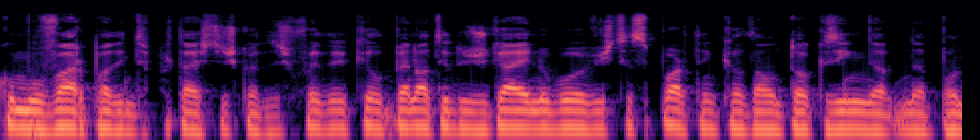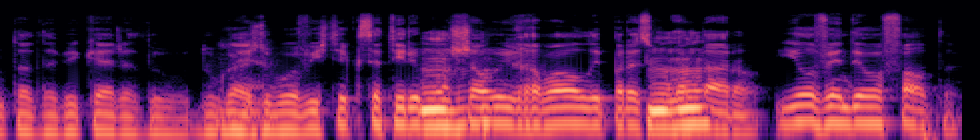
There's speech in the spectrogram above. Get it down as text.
como o VAR pode interpretar estas coisas. Foi daquele penalti dos Gai no Boa Vista Sporting, que ele dá um toquezinho na, na ponta da biqueira do, do gajo é. do Boa Vista, que se atira uhum. para o chão e rebola e parece que uhum. mataram. E ele vendeu a falta.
